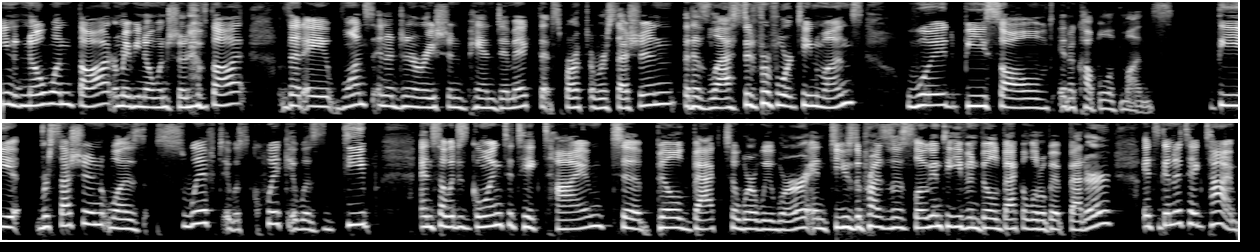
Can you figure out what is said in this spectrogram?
you know, no one thought, or maybe no one should have thought that a once in a generation pandemic that sparked a recession that has lasted for 14 months would be solved in a couple of months. The recession was swift, it was quick, it was deep. And so it is going to take time to build back to where we were and to use the president's slogan to even build back a little bit better. It's going to take time.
